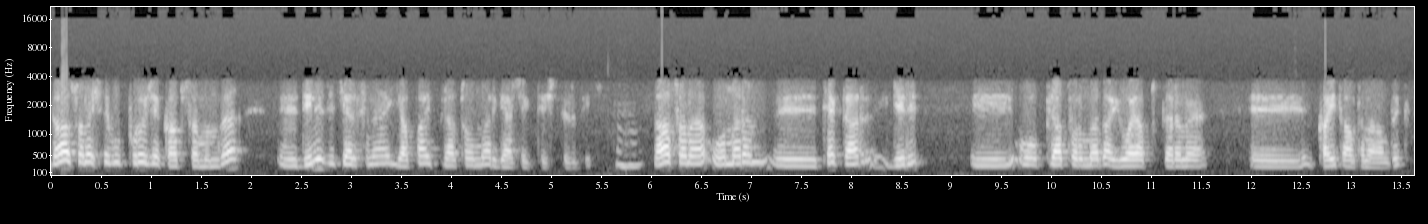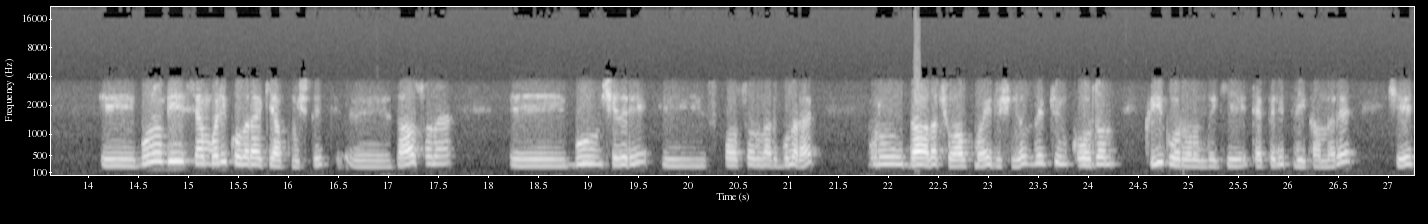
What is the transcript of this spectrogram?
daha sonra işte bu proje kapsamında e, deniz içerisine yapay platonlar gerçekleştirdik. Hı hı. Daha sonra onların e, tekrar gelip e, o platformlarda yuva yaptıklarını e, kayıt altına aldık. E, bunu bir sembolik olarak yapmıştık. E, daha sonra e, bu şeyleri e, sponsorlar bularak bunu daha da çoğaltmayı düşünüyoruz ve tüm kordon kıyı kordonundaki tepeli pelikanları şeye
